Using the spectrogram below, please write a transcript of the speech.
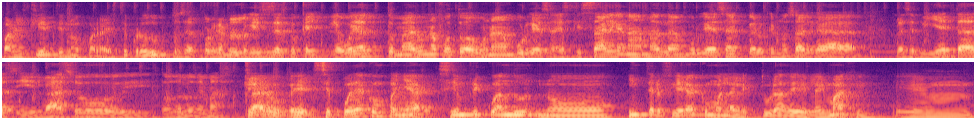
para el cliente, ¿no? Para este producto. O sea, por ejemplo, lo que dices es que, ok, le voy a tomar una foto a una hamburguesa. Es que salga nada más la hamburguesa, pero que no salga las servilletas y el vaso y todo lo demás. Claro, eh, se puede acompañar siempre y cuando no interfiera como en la lectura de la imagen. Em,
